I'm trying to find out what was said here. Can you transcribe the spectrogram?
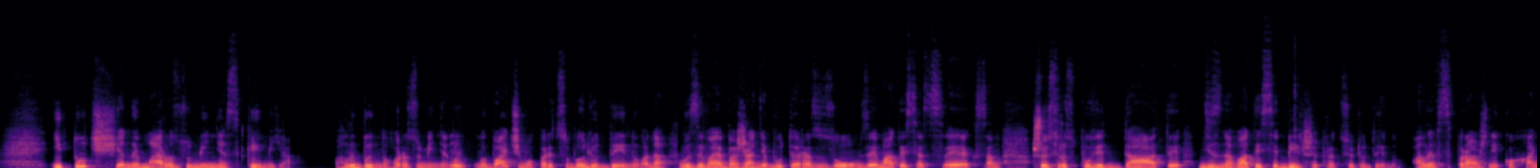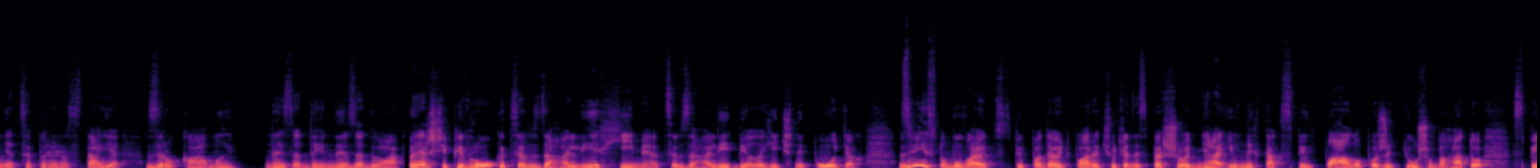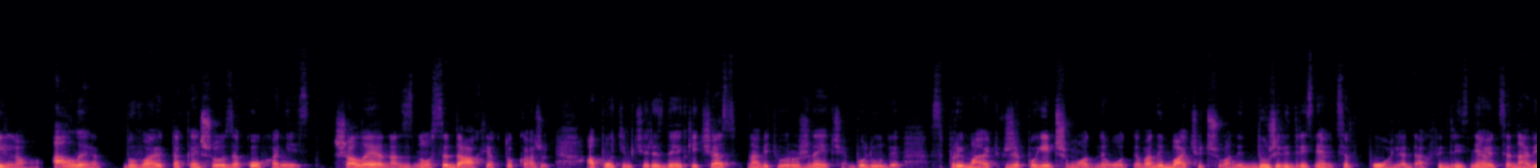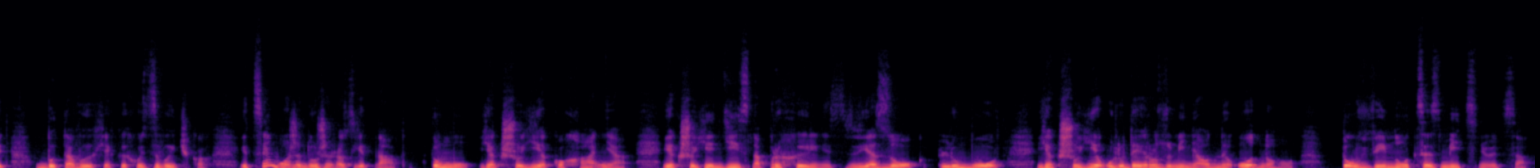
І тут ще нема розуміння, з ким я. Глибинного розуміння. Ну, ми бачимо перед собою людину, вона визиває бажання бути разом, займатися сексом, щось розповідати, дізнаватися більше про цю людину. Але в справжнє кохання це переростає з роками. Не за день, не за два. Перші півроки це взагалі хімія, це взагалі біологічний потяг. Звісно, бувають, співпадають пари чуть ли не з першого дня, і в них так співпало по життю, що багато спільного. Але бувають таке, що закоханість шалена, зносить дах, як то кажуть. А потім через деякий час навіть ворожнеча, бо люди сприймають вже по-іншому одне одне. Вони бачать, що вони дуже відрізняються в поглядах, відрізняються навіть в битових якихось звичках. І це може дуже роз'єднати. Тому, якщо є кохання, якщо є дійсна прихильність, зв'язок, любов, якщо є у людей розуміння одне одного, то в війну це зміцнюється.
